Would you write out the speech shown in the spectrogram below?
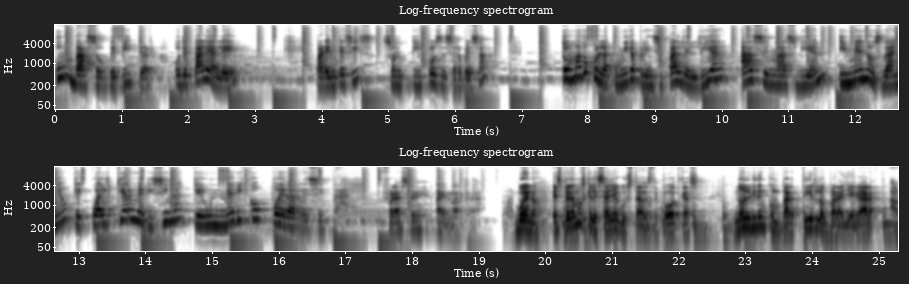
Un vaso de bitter o de pale ale, paréntesis, son tipos de cerveza, tomado con la comida principal del día, hace más bien y menos daño que cualquier medicina que un médico pueda recetar. Frase a. Bueno, esperamos que les haya gustado este podcast. No olviden compartirlo para llegar a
